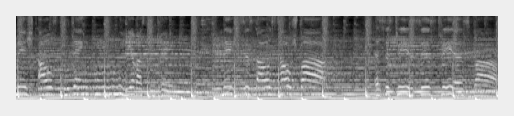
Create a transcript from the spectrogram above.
nicht auszudenken, hier was zu drehen. Nichts ist austauschbar, es ist wie es ist, wie es war.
